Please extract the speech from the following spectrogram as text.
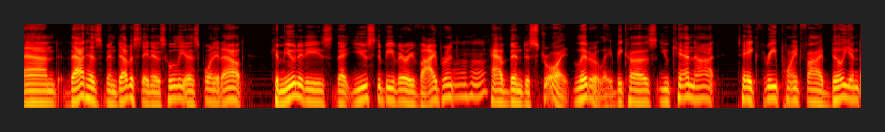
And that has been devastating. As Julia has pointed out, communities that used to be very vibrant have been destroyed, literally, because you cannot take $3.5 billion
